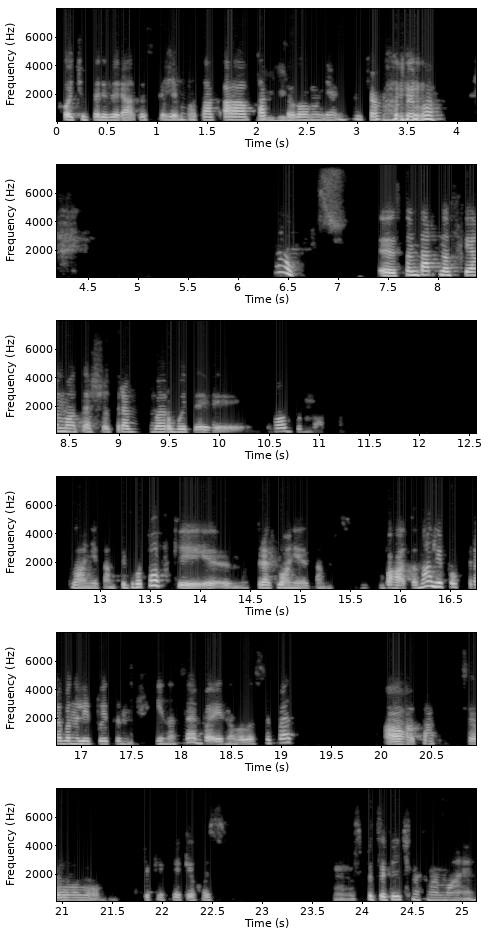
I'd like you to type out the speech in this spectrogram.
хочу перевіряти, скажімо так. А так в цілому ні, нічого нема. Ну, е, стандартна схема, те, що треба робити, робимо. В плані там підготовки, в триатлоні там багато наліпок треба наліпити і на себе, і на велосипед. А так в цілому таких якихось специфічних немає.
